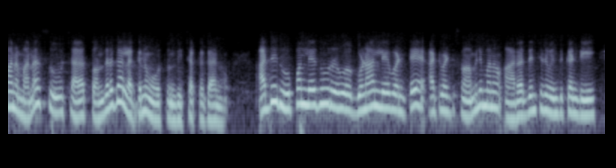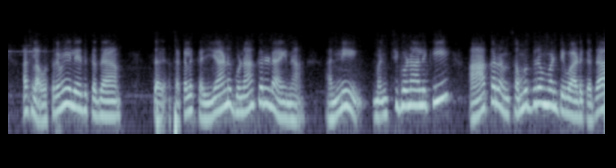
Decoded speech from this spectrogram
మన మనస్సు చాలా తొందరగా లగ్నం అవుతుంది చక్కగాను. అదే రూపం లేదు రు- గుణాలు లేవంటే అటువంటి స్వామిని మనం ఆరాధించడం ఎందుకండి? అసలు అవసరమే లేదు కదా. స- సకల కళ్యాణ గుణాకరుడు ఆయన. అన్ని మంచి గుణాలకి ఆకరం సముద్రం వంటి వాడు కదా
